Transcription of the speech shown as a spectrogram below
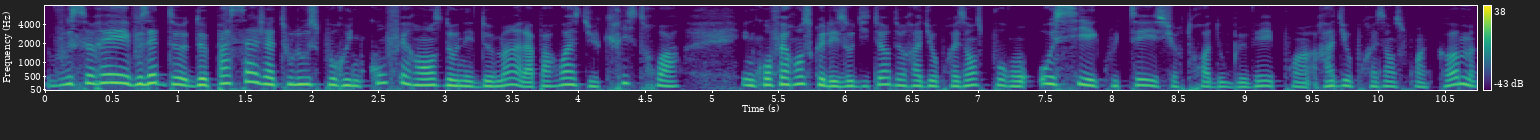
Vous serez, vous êtes de, passage à Toulouse pour une conférence donnée demain à la paroisse du Christ-Roi. Une conférence que les auditeurs de Radio Présence pourront aussi écouter sur www.radioprésence.com.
